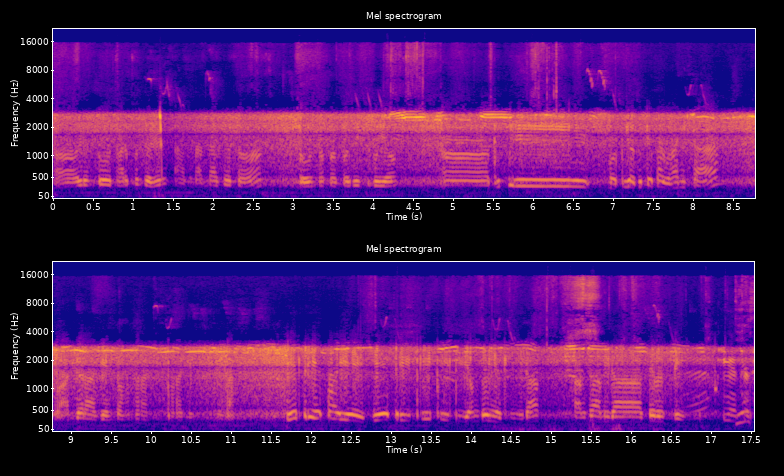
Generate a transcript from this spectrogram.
어, 얼른 또 다른 분들 많이 만나셔서 좋은 성과 거두시고요. 어, 빗길, 뭐 비가 그쳤다고 하니까 뭐 안전하게 또 한번하시기 바라겠습니다. G3FIA, G3PPP 영동이었습니다. 감사합니다. 세븐스리. DS3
